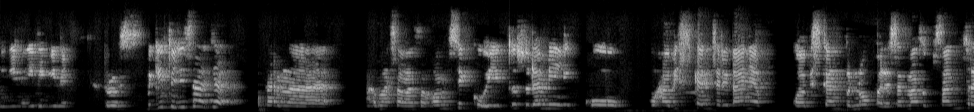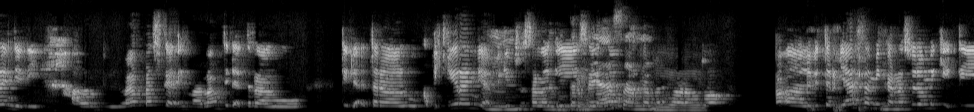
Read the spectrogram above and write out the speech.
gini gini gini. Terus begitu saja karena masa-masa homesickku itu sudah minggu ku habiskan ceritanya ku habiskan penuh pada saat masuk pesantren. Jadi alhamdulillah pas kak di Malang tidak terlalu tidak terlalu kepikiran ya Hmm, begitu selagi lebih terbiasa, saya kabar Mi. orang tua ah, lebih terbiasa mi karena sudah di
